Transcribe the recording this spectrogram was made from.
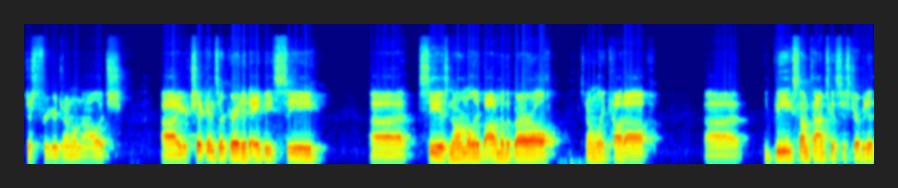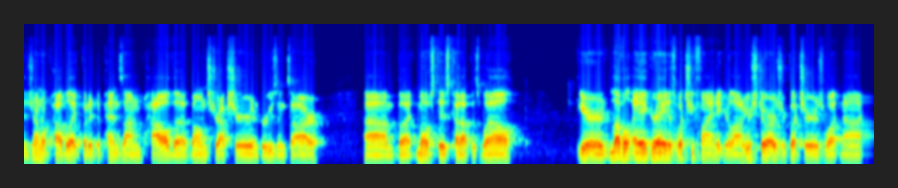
just for your general knowledge. Uh, your chickens are graded ABC. Uh, C is normally bottom of the barrel. It's normally cut up. Uh, B sometimes gets distributed to the general public, but it depends on how the bone structure and bruisings are. Um, but most is cut up as well. Your level A grade is what you find at your lot of your stores, your butchers, whatnot.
